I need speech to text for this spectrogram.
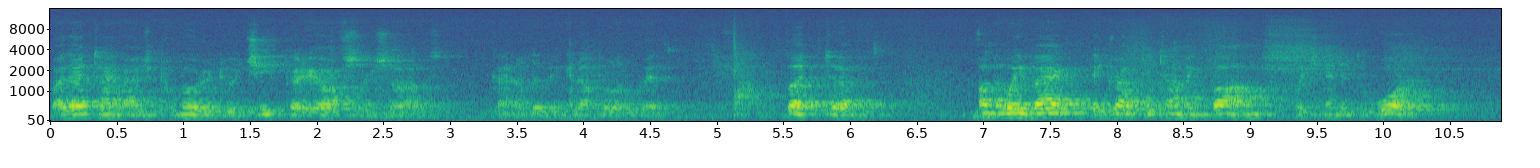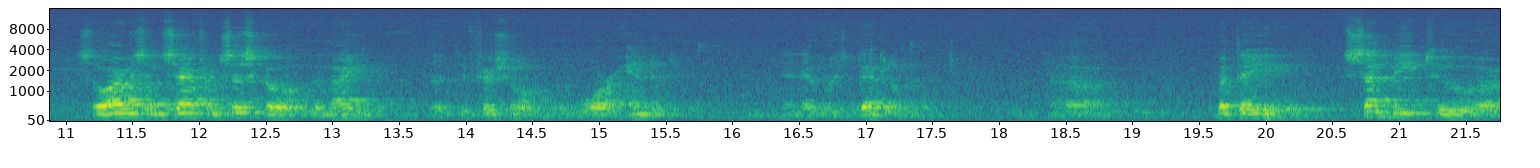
by that time I was promoted to a chief petty officer, so I was kind of living it up a little bit. But uh, on the way back, they dropped the atomic bomb, which ended the war. So I was in San Francisco the night that the official war ended, and it was bedlam. Uh, But they sent me to uh,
